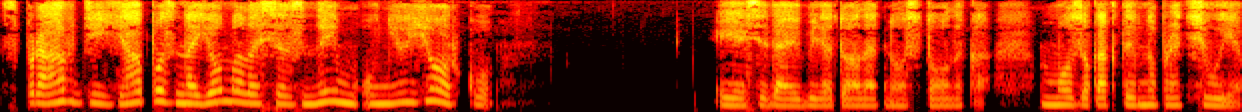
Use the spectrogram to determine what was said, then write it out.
справді я познайомилася з ним у Нью-Йорку. Я сідаю біля туалетного столика, мозок активно працює.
